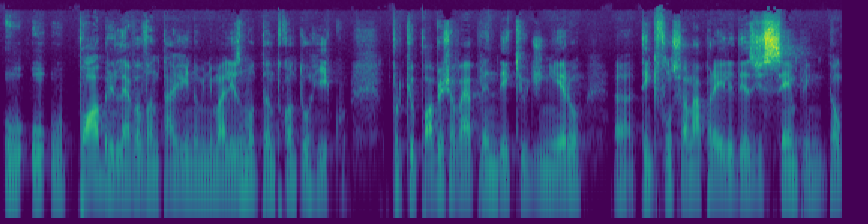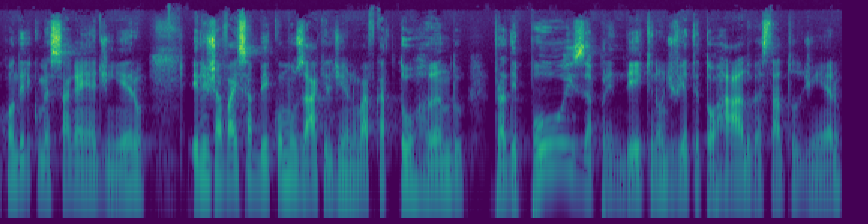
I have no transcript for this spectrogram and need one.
O, o, o, pobre leva vantagem no minimalismo tanto quanto o rico, porque o pobre já vai aprender que o dinheiro uh, tem que funcionar para ele desde sempre. Então, quando ele começar a ganhar dinheiro, ele já vai saber como usar aquele dinheiro, não vai ficar torrando para depois aprender que não devia ter torrado, gastado todo o dinheiro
